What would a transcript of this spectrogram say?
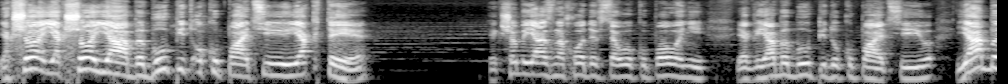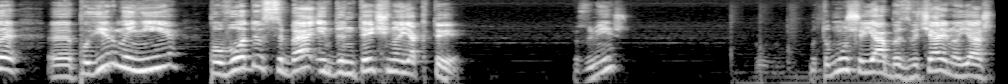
Якщо, якщо я би був під окупацією, як ти, Якщо б я знаходився в окупованій, як я би був під окупацією, я би, е, повір мені, поводив себе ідентично як ти. Розумієш? Тому що я би, звичайно, я ж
